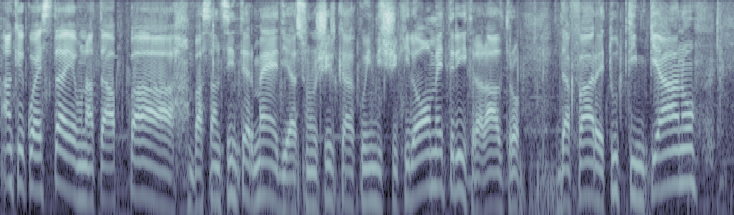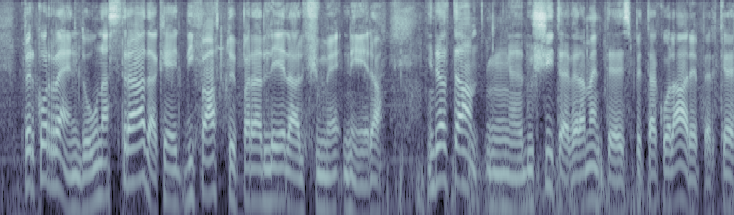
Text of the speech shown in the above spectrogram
Anche questa è una tappa abbastanza intermedia, sono circa 15 km, tra l'altro da fare tutti in piano, percorrendo una strada che di fatto è parallela al fiume Nera. In realtà mm, l'uscita è veramente spettacolare perché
